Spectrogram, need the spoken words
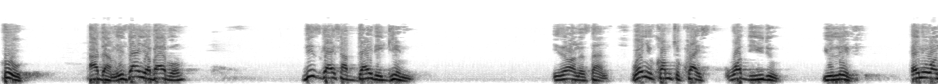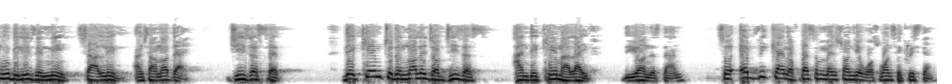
Who? Adam. Is that in your Bible? These guys have died again. You don't understand. When you come to Christ, what do you do? You live. Anyone who believes in me shall live and shall not die. Jesus said. They came to the knowledge of Jesus and they came alive. Do you understand? So every kind of person mentioned here was once a Christian.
